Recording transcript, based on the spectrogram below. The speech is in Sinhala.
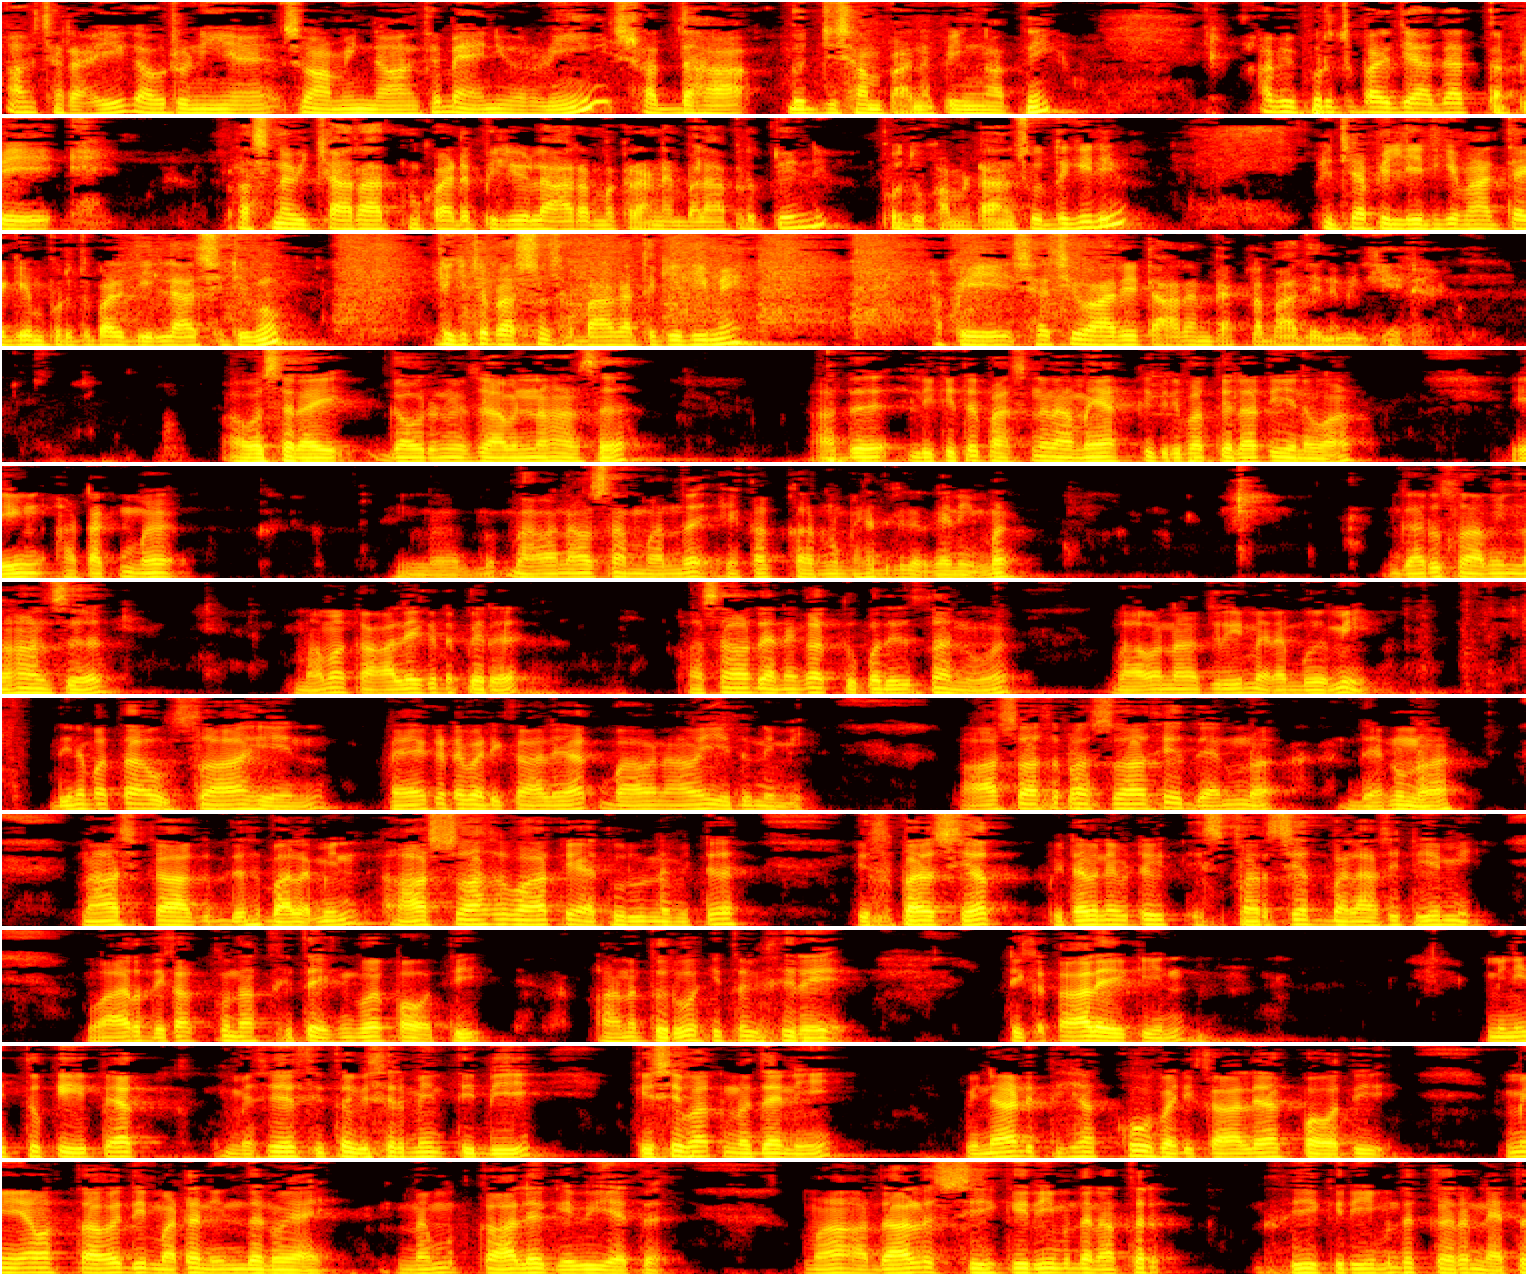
අවසරයි ගෞරවනීය ස්වාමීන් වහන්සේ මෑණිවරණි ශ්‍රද්ධා බුද්ධ සම්පන්න පින්වත්නි අපි පුරුදු පරිදි අදත් අපේ ප්‍රශ්න විචාරාත්මක වැඩපිළිවෙල ආරම්භ කරන්න බලාපොරොත්තු වෙන්නේ පොදු කමඨාන් සුද්ධ කිරීම. ඉතින් අපි ලීනිගේ මහත්තයාගෙන් පුරුදු පරිදි ඉල්ලා සිටිමු. ලිඛිත ප්‍රශ්න සභාගත කිරීමේ අපේ සතිವಾರයේ ආරම්භයක් ලබා දෙන විදියට. අවසරයි ගෞරවනීය ස්වාමීන් වහන්සේ අද ලිඛිත ප්‍රශ්න 9ක් ඉදිරිපත් වෙලා තියෙනවා. එයින් 8ක්ම භාවනාව සම්බන්ධ එකක් කරුණු පැහැදිලි කර ගැනීම. ගරු ස්වාමින් වහන්සේ මම කාලයකට පෙර අසා දැනගත් උපදේශ අනුව භාවනා කිරීම ආරම්භෙමි. දිනපතා උත්සාහයෙන් පැයකට වැඩි කාලයක් භාවනාවේ යෙදුණෙමි. ආශ්වාස ප්‍රශ්වාසයේ දැනුණ දැනුණා නාසිකාග්‍රද බලමින් ආශ්වාස වාතය ඇතුළු වන විට ස්පර්ශයත් පිටවෙන විට ස්පර්ශයත් බලා සිටීමේ වාර දෙකක් තුනක් හිත එකඟව පවතී. අනතුරුව හිත විසිරේ. ටික කාලයකින් මිනිත්තු කිහිපයක් මෙසේ සිත විසිරමින් තිබී කිසිවක් නොදැනී විනාඩි 30ක් හෝ වැඩි කාලයක් පවතී. මේ අවස්ථාවේදී මට නිින්ද නොයයි. නමුත් කාලය ගෙවී ඇත. මා අදාළ සිහි කිරීමද නතර සිහි කිරීමද කර නැත.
